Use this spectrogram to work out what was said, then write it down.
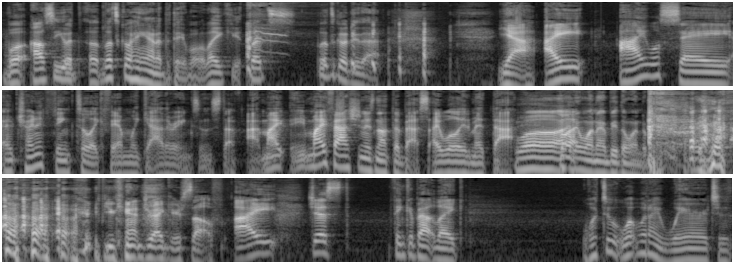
well, I'll see you at uh, let's go hang out at the table. Like let's let's go do that." Yeah, I I will say I'm trying to think to like family gatherings and stuff. I, my my fashion is not the best. I will admit that. Well, I But- didn't want to be the one to if you can't drag yourself. I just think about like what do what would I wear to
